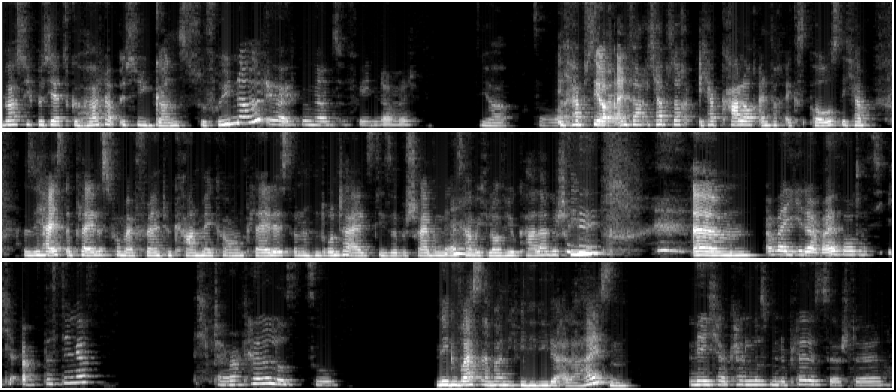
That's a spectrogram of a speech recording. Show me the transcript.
was ich bis jetzt gehört habe, ist sie ganz zufrieden damit. Ja, ich bin ganz zufrieden damit. Ja. Ich habe sie auch einfach, ich habe auch, ich habe Carla auch einfach exposed. Ich habe, also sie heißt A Playlist for my friend who can't make her own playlist und unten drunter als diese Beschreibung jetzt habe ich Love You Carla geschrieben. ähm, Aber jeder weiß auch, dass ich, ich das Ding ist, ich habe da gar keine Lust zu. Nee, du weißt einfach nicht, wie die Lieder alle heißen. Nee, ich habe keine Lust, mir eine Playlist zu erstellen.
